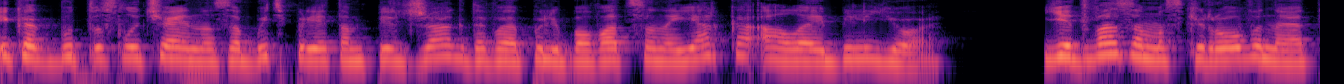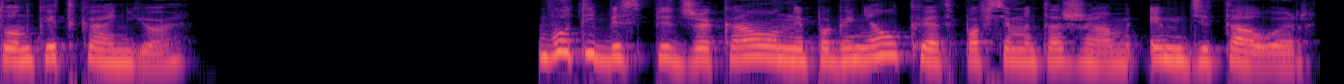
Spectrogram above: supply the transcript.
и как будто случайно забыть при этом пиджак, давая полюбоваться на ярко-алое белье, едва замаскированное тонкой тканью. Вот и без пиджака он и погонял Кэт по всем этажам МД Тауэр,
